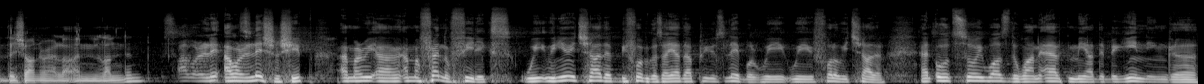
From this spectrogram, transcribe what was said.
the genre a lot in London. Our, our relationship, I'm a, re- uh, I'm a friend of Felix. We, we knew each other before because I had a previous label. We, we follow each other. And also, he was the one helped me at the beginning uh,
